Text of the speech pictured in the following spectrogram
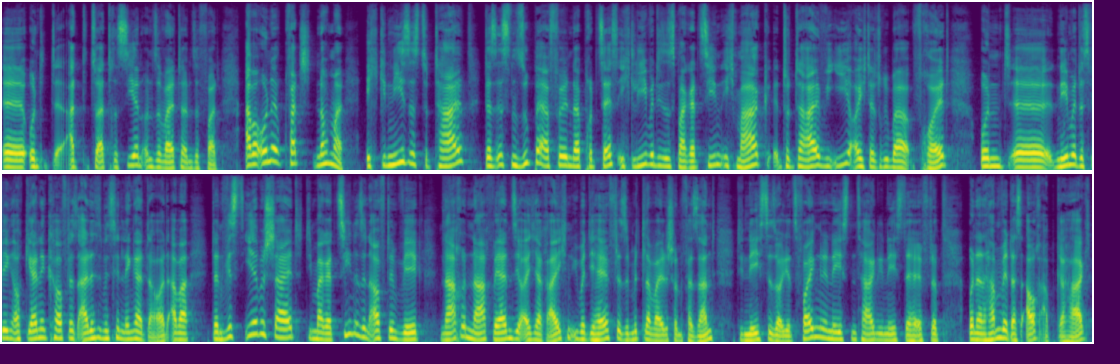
äh, und äh, ad zu adressieren und so weiter und so fort. Aber ohne Quatsch, nochmal, ich genieße es total. Das ist ein super erfüllender Prozess. Ich liebe dieses Magazin. Ich mag total, wie ihr euch darüber freut und äh, nehme deswegen auch gerne in Kauf, dass alles ein bisschen länger dauert. Aber dann wisst ihr Bescheid, die Magazine sind auf dem Weg. Nach und nach werden sie euch erreichen. Über die Hälfte sind mittlerweile schon versandt. Die nächste soll jetzt folgen in den nächsten Tagen, die nächste Hälfte. Und dann haben wir das auch abgehakt.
